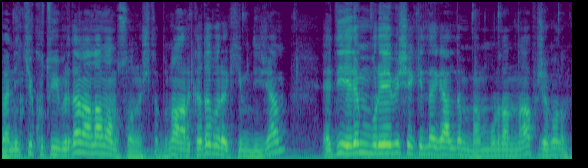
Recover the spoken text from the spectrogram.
Ben iki kutuyu birden alamam sonuçta. Bunu arkada bırakayım diyeceğim. E diyelim buraya bir şekilde geldim. Ben buradan ne yapacağım oğlum?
